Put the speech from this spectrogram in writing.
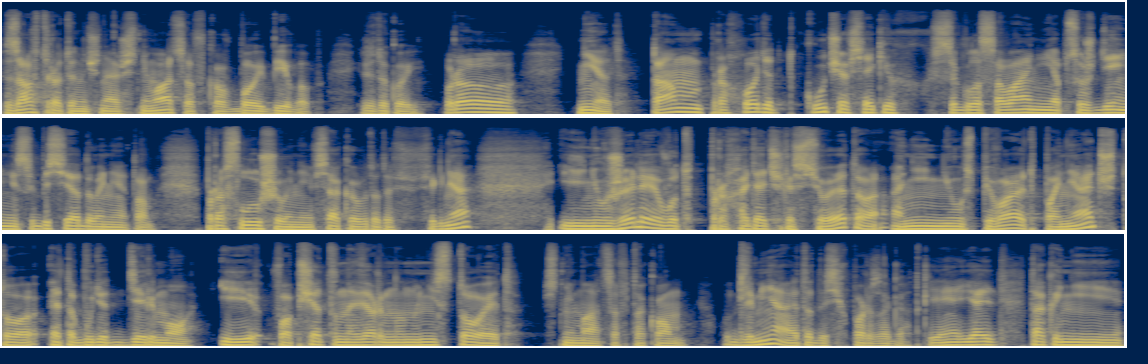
завтра ты начинаешь сниматься в «Ковбой Бибоп». И ты такой, ура! Нет, там проходит куча всяких согласований, обсуждений, собеседований, там, прослушиваний, всякая вот эта фигня. И неужели вот проходя через все это, они не успевают понять, что это будет дерьмо? И вообще-то, наверное, ну не стоит сниматься в таком. Для меня это до сих пор загадка. Я, я так и не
